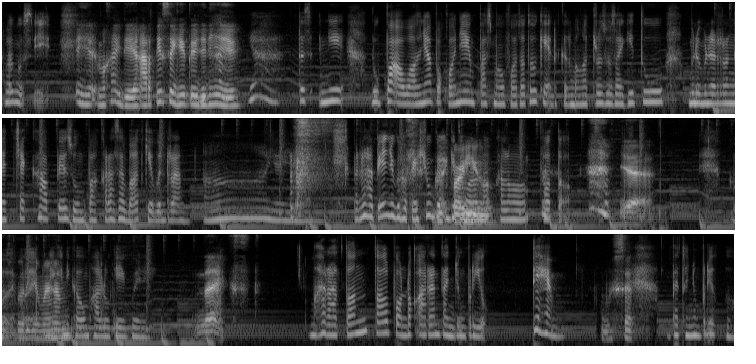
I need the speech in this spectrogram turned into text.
Bagus sih. Iya, makanya dia yang artisnya gitu ya jadinya ya. Ya, terus ini lupa awalnya pokoknya yang pas mau foto tuh kayak deket banget terus susah gitu. Bener-bener ngecek HP sumpah kerasa banget kayak beneran. Ah ya ya padahal HP-nya juga HP juga Good gitu kalau kalau mau foto. Ya. boleh for boleh. you, ini, ini kaum halu kayak gue nih. Next. maraton tol Pondok Aren Tanjung Priuk. Damn. Buset. sampai Tanjung Priuk tuh.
